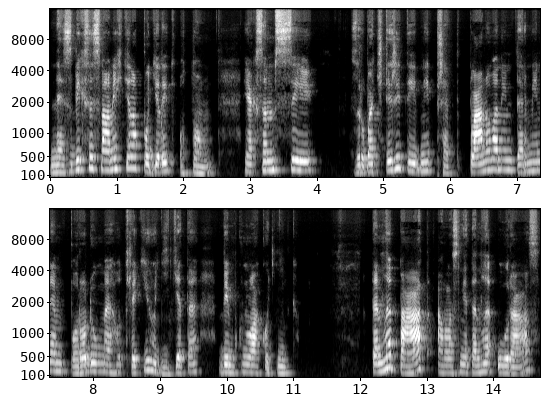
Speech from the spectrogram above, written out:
Dnes bych se s vámi chtěla podělit o tom, jak jsem si zhruba čtyři týdny před plánovaným termínem porodu mého třetího dítěte vymknula kotník. Tenhle pád a vlastně tenhle úraz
